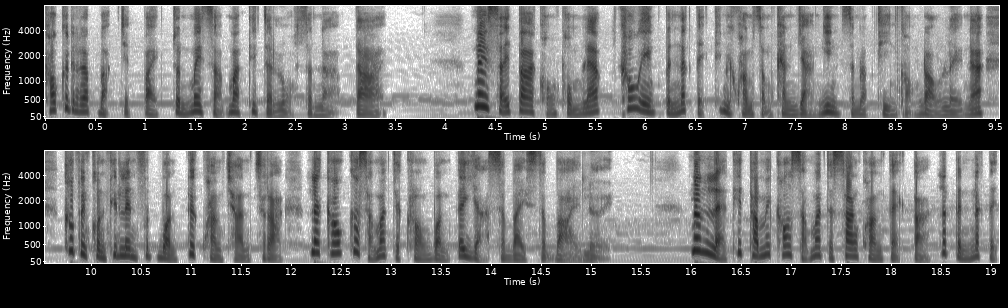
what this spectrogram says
เขาก็ได้รับบาดเจ็บไป จนไม่สามารถที่จะลงสนามได้ ในสายตาของผมแล้วเขาเองเป็นนักเตะที่มีความสำคัญอย่างยิ่งสำหรับทีมของเราเลยนะ เขาเป็นคนที่เล่นฟุตบอลด้วยความชาญฉลาด และเขาก็สามารถจะครองบอลได้อย่างสบายๆเลย นั่นแหละที่ทำให้เขาสามารถจะสร้างความแตกต่าง และเป็นนักเตะ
